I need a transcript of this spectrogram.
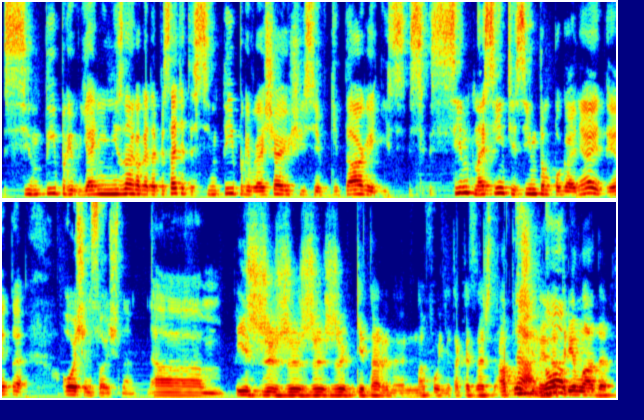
синты, я не, не знаю, как это описать, это синты, превращающиеся в гитары, и синт на синте синтом погоняет, и это очень сочно. Um... И ж ж ж ж гитары, наверное, на фоне, так значит, опущенные да, но... на три лада.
